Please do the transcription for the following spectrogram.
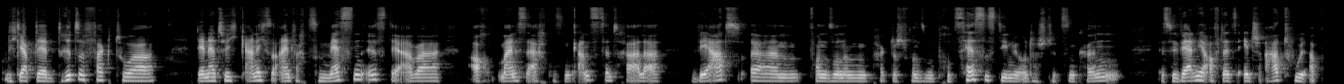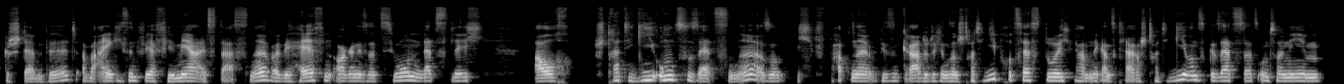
Und ich glaube, der dritte Faktor, der natürlich gar nicht so einfach zu messen ist, der aber auch meines Erachtens ein ganz zentraler Wert ähm, von so einem praktisch von so einem Prozess ist, den wir unterstützen können, ist, wir werden ja oft als HR-Tool abgestempelt, aber eigentlich sind wir ja viel mehr als das, ne? weil wir helfen Organisationen letztlich auch Strategie umzusetzen. Ne? Also ich habe eine, wir sind gerade durch unseren Strategieprozess durch, wir haben eine ganz klare Strategie uns gesetzt als Unternehmen,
